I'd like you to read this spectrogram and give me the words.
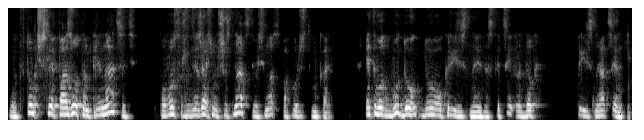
Вот. В том числе по азотным 13, по фосфоросодержащим 16, 18 по хлористому калию. Это вот до, до кризисные, так сказать, цифры, до кризисной оценки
